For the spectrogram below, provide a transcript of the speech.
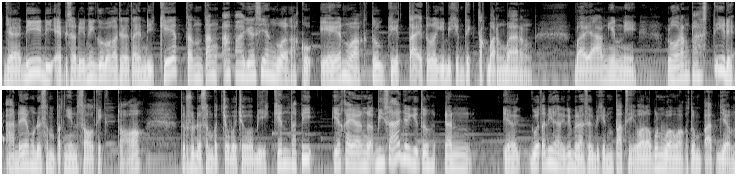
jadi di episode ini gue bakal ceritain dikit tentang apa aja sih yang gue lakuin waktu kita itu lagi bikin TikTok bareng-bareng. Bayangin nih, lu orang pasti deh ada yang udah sempet nginstall TikTok, terus udah sempet coba-coba bikin, tapi ya kayak nggak bisa aja gitu. Dan ya gue tadi hari ini berhasil bikin 4 sih, walaupun buang waktu 4 jam.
